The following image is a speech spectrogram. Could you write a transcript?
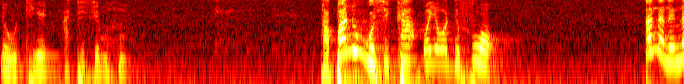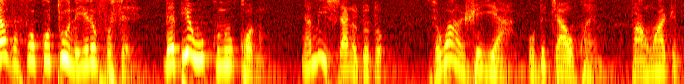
Na otie atesɛm ho papa no wɔ sika ɔyɛ ɔdefoɔ. Ana ne nam fofoɔ kɔtuu ne yerefo sɛ baabi a wo kunu kɔ no nyame hyira no dodo. Sɛ woanhwɛ yi a obɛgyaa wo kwan. Fa ho adwene.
